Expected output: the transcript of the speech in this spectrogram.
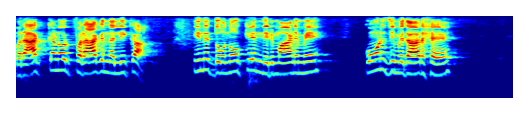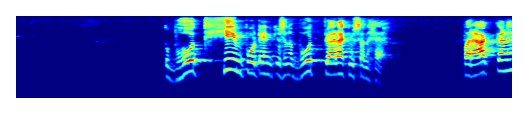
परागकण और पराग नलिका, इन दोनों के निर्माण में कौन जिम्मेदार है? तो बहुत ही इंपॉर्टेंट क्वेश्चन है, बहुत प्यारा क्वेश्चन है। परागकण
